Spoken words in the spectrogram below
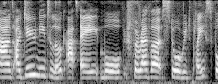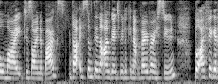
and I do need to look at a more forever storage place for my designer bags. That is something that I'm going to be looking at very, very soon. But I figured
